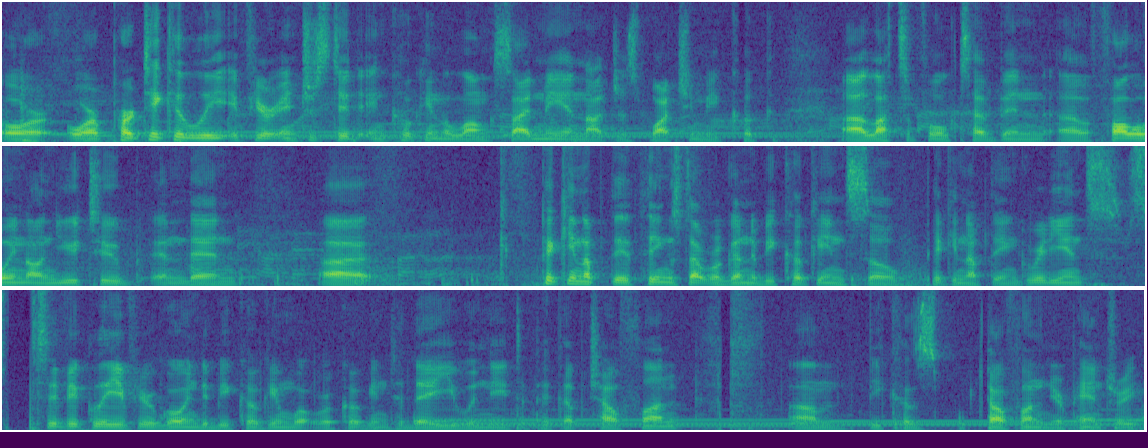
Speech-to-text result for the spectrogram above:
or, or particularly if you're interested in cooking alongside me and not just watching me cook, lots of folks have been following on YouTube and then picking up the things that we're going to be cooking, so picking up the ingredients. Specifically, if you're going to be cooking what we're cooking today, you would need to pick up chow fun, um, because chow fun in your pantry,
